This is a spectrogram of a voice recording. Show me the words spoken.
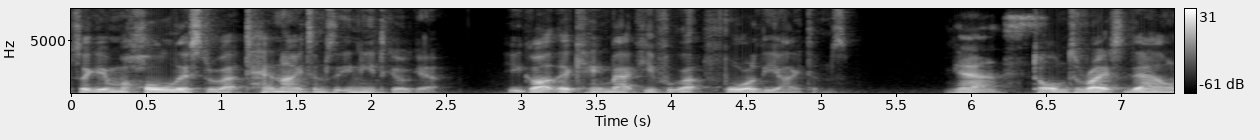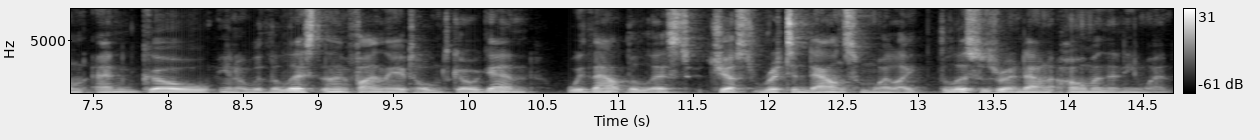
So I gave him a whole list of about 10 items that you need to go get. He got there, came back, he forgot four of the items. Yes. Told him to write it down and go, you know, with the list, and then finally I told him to go again without the list, just written down somewhere. Like the list was written down at home and then he went.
